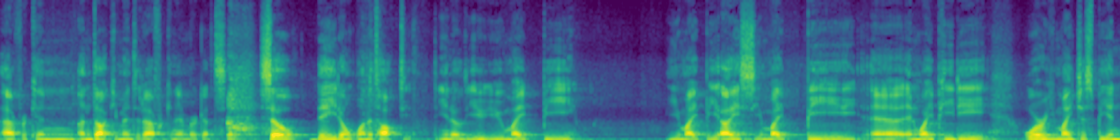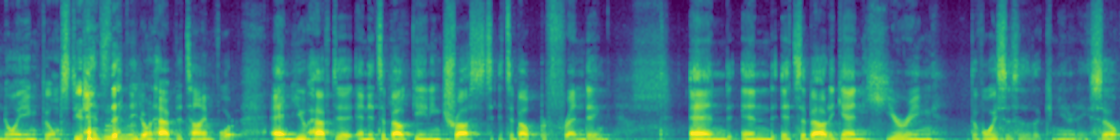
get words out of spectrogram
African, undocumented African immigrants. So they don't want to talk to you. You know, you, you might be, you might be ICE, you might be uh, NYPD, or you might just be annoying film students that they don't have the time for. And you have to, and it's about gaining trust. It's about befriending, and and it's about again hearing the voices of the community. So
